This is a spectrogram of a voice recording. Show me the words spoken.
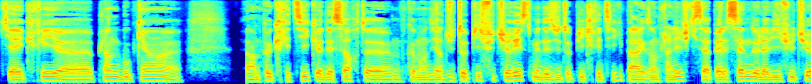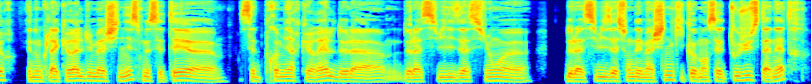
qui a écrit plein de bouquins un peu critiques des sortes, comment dire, d'utopies futuristes, mais des utopies critiques. Par exemple, un livre qui s'appelle Scène de la vie future. Et donc, la querelle du machinisme, c'était cette première querelle de la, de la civilisation, de la civilisation des machines qui commençait tout juste à naître.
